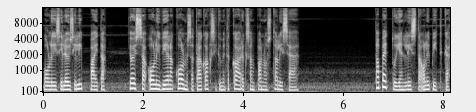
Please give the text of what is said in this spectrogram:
poliisi löysi lippaita, joissa oli vielä 328 panosta lisää. Tapettujen lista oli pitkä.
